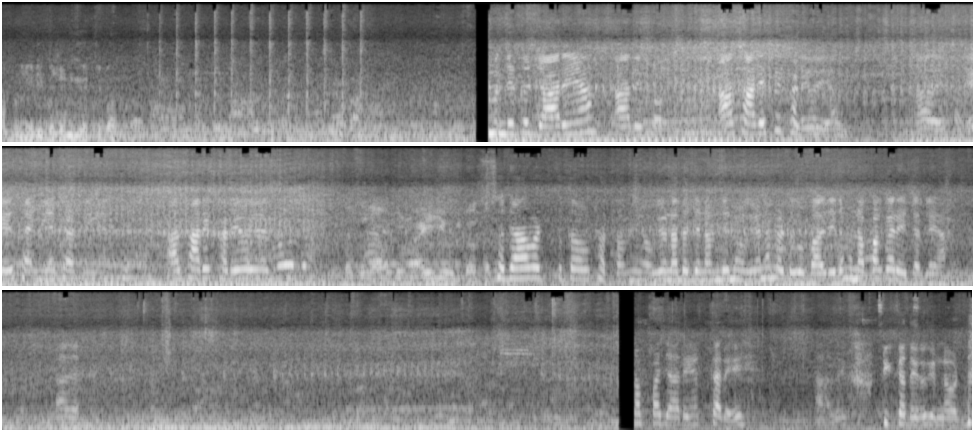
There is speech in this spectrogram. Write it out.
ਆਪਣੀ ਜਿਹੜੀ ਬਜਣਗੀ ਵਿੱਚ ਪਾ ਦੇ ਮੰਦਿਰ ਤੋਂ ਜਾ ਰਹੇ ਆ ਆ ਦੇਖੋ। ਆ ਸਾਰੇ ਇੱਥੇ ਖੜੇ ਹੋਏ ਆ। ਆ ਦੇਖੋ ਇਹ ਸੈਮੀਆਂ ਚੱਲ ਰਹੀਆਂ ਆ ਸਾਰੇ ਖੜੇ ਹੋਏ ਆ ਸਜਾਵਟ ਤਾਂ ਖਤਮ ਹੀ ਹੋ ਗਈ। ਉਹਨਾਂ ਦਾ ਜਨਮ ਦਿਨ ਹੋ ਗਿਆ ਨਾ ਲੱਡੂ ਗੋਪਾਲ ਜੀ ਦਾ। ਹੁਣ ਆਪਾਂ ਘਰੇ ਚੱਲੇ ਆ ਆ ਦੇ ਆਪਾਂ ਜਾ ਰਹੇ ਆ ਘਰੇ। ਆ ਦੇਖੋ ਟਿੱਕਾ ਦੇਖੋ ਕਿੰਨਾ ਵੱਡਾ?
